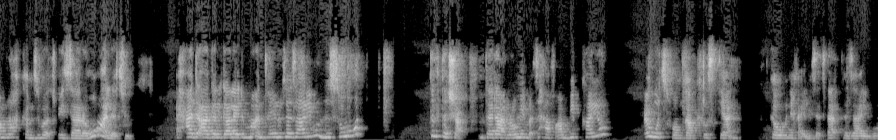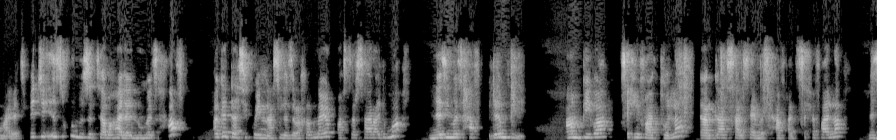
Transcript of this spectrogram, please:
ኣምላኽ ከም ዝመፁ ይዛረቡ ማለት እዩ ሓደ ኣገልጋላይ ድማ እንታይ ኢሉ ተዛሪቡ ንሰሙን ክልተ ሻዕ እንተዳ ሮሜ መፅሓፍ ኣንቢብካዮ ዕውት ዝኾንካ ክርስትያን ክትከውን ኢካ ኢሉ ተዛሪቡ ማለት እዩ ሕጂ እዚ ኩሉ ዝተባሃለሉ መፅሓፍ ኣገዳሲ ኮይንና ስለ ዝረከብናዮ ፓስተር ሳራ ድማ ነዚ መፅሓፍ ብደንቢ ኣንቢባ ፅሒፋቶላ ዳርጋ ሳልሳይ መፅሓፍ ትፅሕፍ ኣላ ነዚ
